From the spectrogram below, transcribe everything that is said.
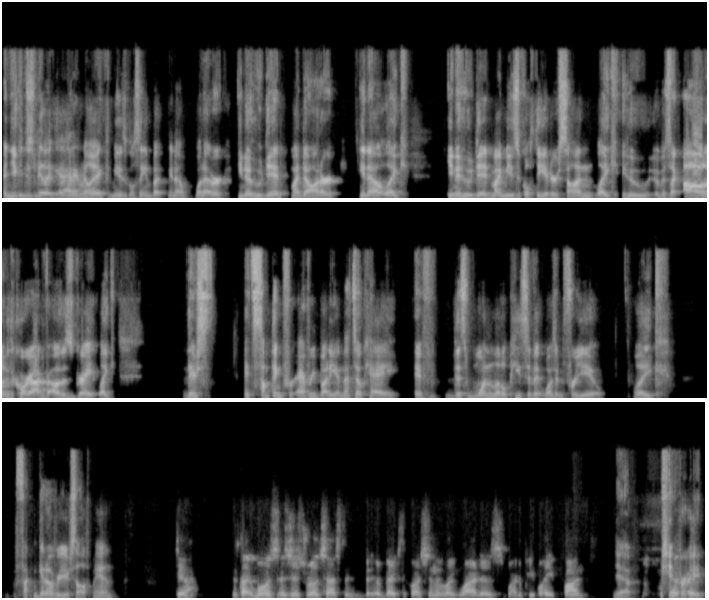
And you can just be like, yeah, I didn't really like the musical scene, but you know, whatever. You know who did? My daughter. You know, like You know who did my musical theater son? Like who it was like, oh, look at the choreographer. Oh, this is great. Like there's it's something for everybody, and that's okay. If this one little piece of it wasn't for you, like fucking get over yourself, man. Yeah. It's like, well, it's, it's just really just it begs the question of like, why does why do people hate fun? Yeah, yeah, right.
